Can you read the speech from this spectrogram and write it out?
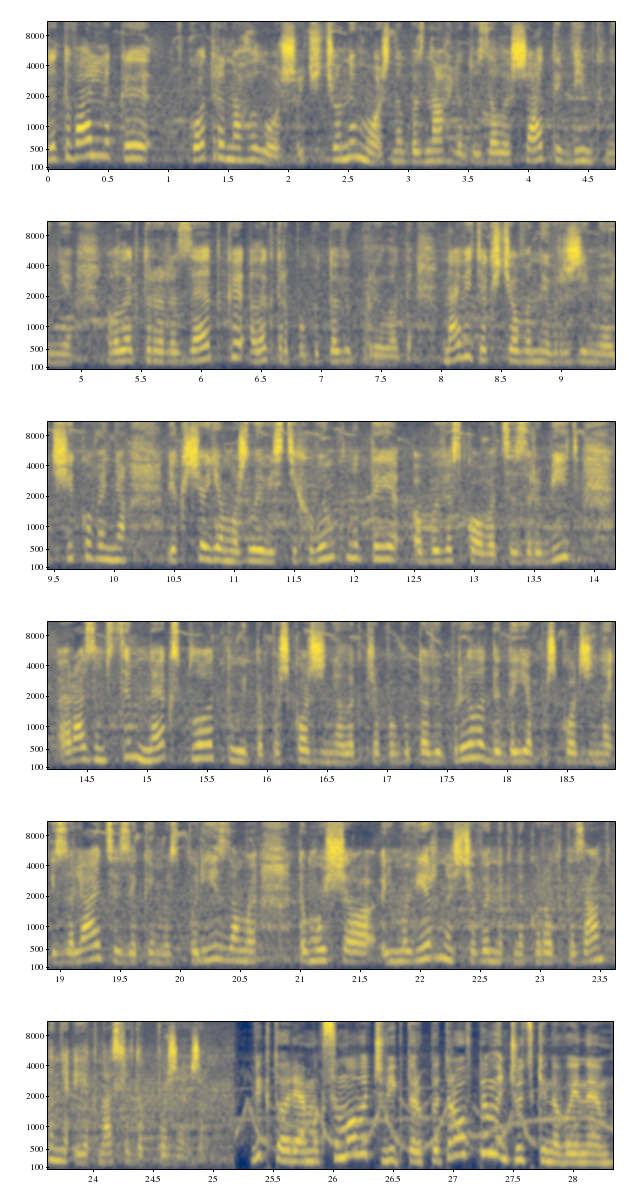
Рятувальники вкотре наголошують, що не можна без нагляду залишати вімкнені в електророзетки електропобутові прилади, навіть якщо вони в режимі очікування. Якщо є можливість їх вимкнути, обов'язково це зробіть. Разом з цим не експлуатуйте пошкоджені електропобутові прилади, де є пошкоджена ізоляція з якимись порізами, тому що ймовірно, що виникне коротке замкнення і як наслідок пожежа. Вікторія Максимович, Віктор Петров, Кременчуцькі новини.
